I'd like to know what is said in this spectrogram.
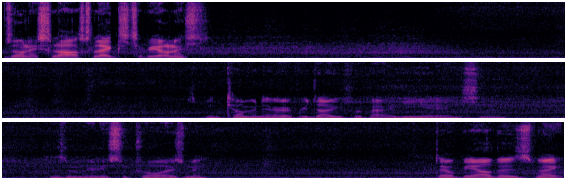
was on its last legs, to be honest. Been coming here every day for about a year, so it doesn't really surprise me. There'll be others, mate.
